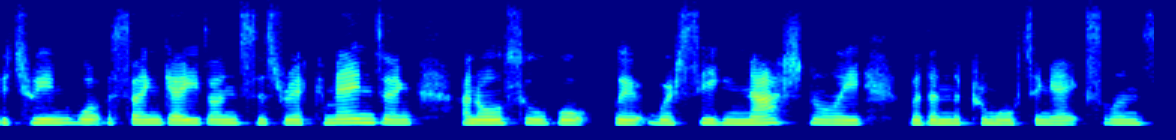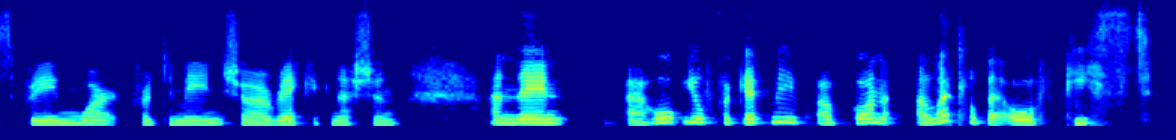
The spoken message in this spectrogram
between what the SIGN guidance is recommending and also what we're seeing nationally within the promoting excellence framework for dementia recognition. And then I hope you'll forgive me. I've gone a little bit off piste,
